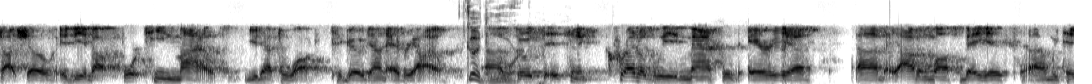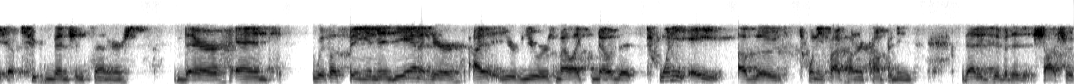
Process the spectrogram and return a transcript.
Shot Show, it'd be about 14 miles you'd have to walk to go down every aisle. Good uh, lord! So it's it's an incredibly massive area um, out in Las Vegas. Um, we take up two convention centers there, and with us being in Indiana here, I, your viewers might like to know that 28 of those 2,500 companies that exhibited at SHOT Show,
